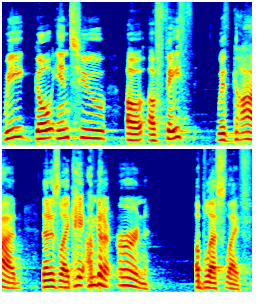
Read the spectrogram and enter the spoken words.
we go into a, a faith with God that is like, hey, I'm going to earn a blessed life.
